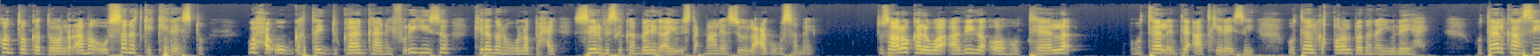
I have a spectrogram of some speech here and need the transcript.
kontonka dollar ama uu sanadka kiraysto waxa uu gatay dukaankani furihiisa kiradana wuu la baxay. Serviceka kambaniga ayuu isticmaalaya siduu lacag ugu sameeya tusaalo kale waa adiga oo hoteela hotel intee aad kiraysay hoteelka qolal badan ayuu leeyahay. Hoteelkaasi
